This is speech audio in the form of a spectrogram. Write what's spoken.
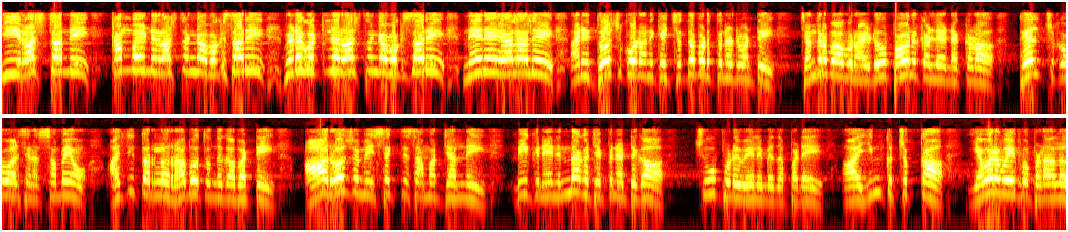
ఈ రాష్ట్రాన్ని కంబైన్డ్ రాష్ట్రంగా ఒకసారి విడగొట్టిన రాష్ట్రంగా ఒకసారి నేనే వెళ్ళాలి అని దోచుకోవడానికి సిద్ధపడుతున్నటువంటి చంద్రబాబు నాయుడు పవన్ కళ్యాణ్ ఎక్కడ? తేల్చుకోవాల్సిన సమయం అతి త్వరలో రాబోతుంది కాబట్టి ఆ రోజు మీ శక్తి సామర్థ్యాల్ని మీకు నేను ఇందాక చెప్పినట్టుగా చూపుడు వేలి మీద పడే ఆ ఇంకు చుక్క ఎవరి వైపు పడాలో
